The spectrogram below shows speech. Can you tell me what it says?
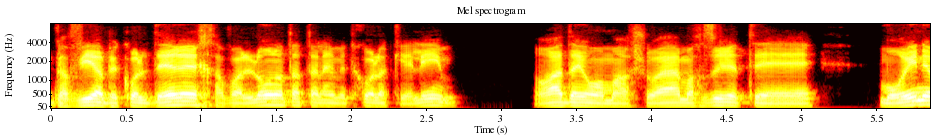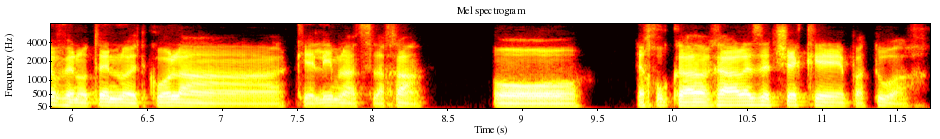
גביע בכל דרך, אבל לא נתת להם את כל הכלים. אוהד היום אמר שהוא היה מחזיר את אה, מוריניו ונותן לו את כל הכלים להצלחה. או איך הוא קרא לזה? צ'ק פתוח.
